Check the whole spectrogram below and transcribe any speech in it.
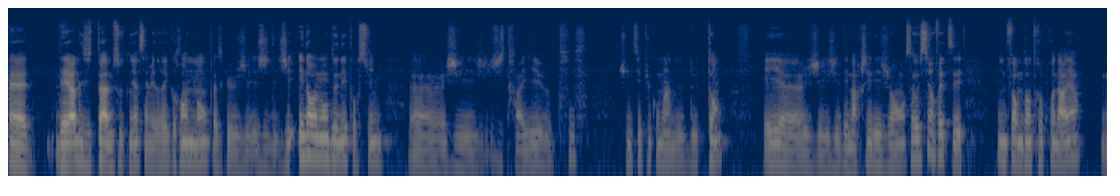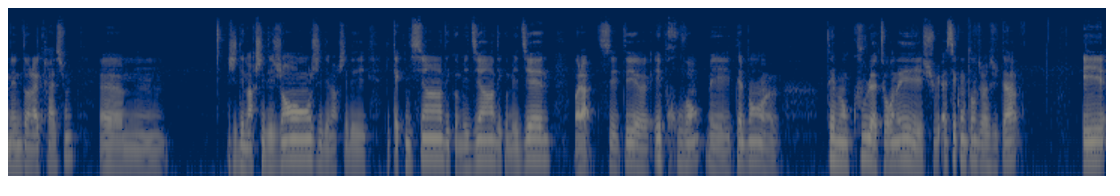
D'ailleurs, n'hésite pas à me soutenir, ça m'aiderait grandement parce que j'ai énormément donné pour ce film. J'ai travaillé, pouf, je ne sais plus combien de, temps et j'ai démarché des gens. Ça aussi, en fait, c'est une forme d'entrepreneuriat, même dans la création. Euh, j'ai démarché des gens, j'ai démarché des, techniciens, des comédiens, des comédiennes. Voilà, c'était euh, éprouvant, mais tellement, euh, tellement cool à tourner et je suis assez content du résultat. Et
